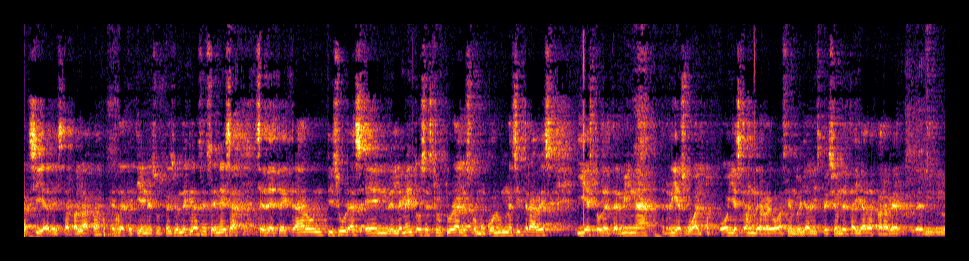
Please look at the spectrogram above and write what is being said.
García de Iztapalapa es la que tiene suspensión de clases. En esa se detectaron fisuras en elementos estructurales como columnas y traves y esto determina riesgo alto. Hoy está un DRO haciendo ya la inspección detallada para ver el,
